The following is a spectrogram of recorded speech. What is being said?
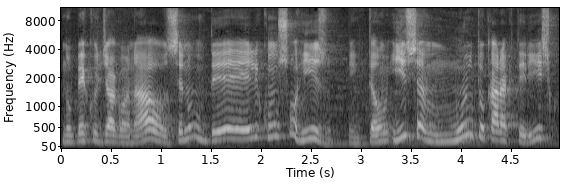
no beco diagonal, você não vê ele com um sorriso. Então isso é muito característico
